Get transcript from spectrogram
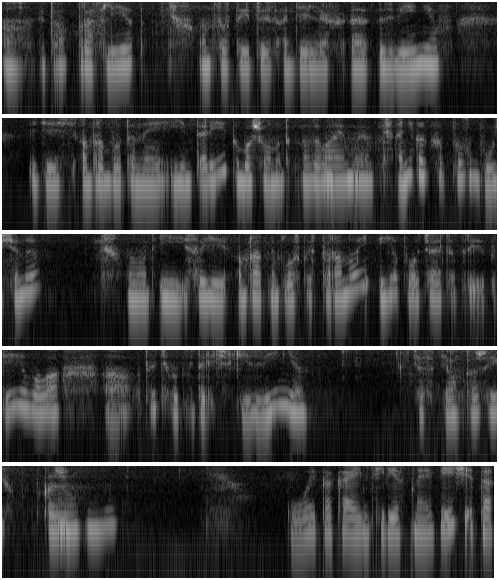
а, это браслет. Он состоит из отдельных э, звеньев. Здесь обработанные янтари, кабошоны так называемые. Mm-hmm. Они как полубусины. Вот, и своей обратной плоской стороной я, получается, приклеивала а, вот эти вот металлические звенья. Сейчас вот я вам тоже их покажу. Mm-hmm. Ой, какая интересная вещь. Это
